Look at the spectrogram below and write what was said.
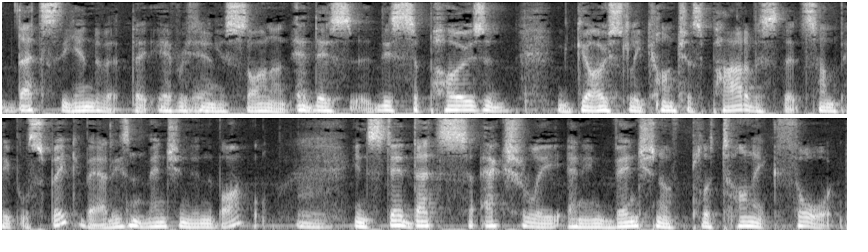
that's the end of it. That everything yeah. is silent. And there's this supposed ghostly conscious part of us that some people speak about isn't mentioned in the Bible. Mm. Instead, that's actually an invention of Platonic thought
